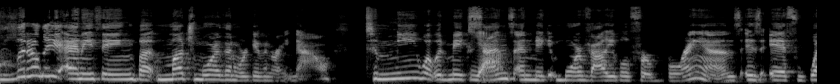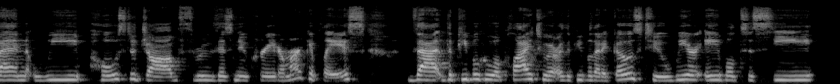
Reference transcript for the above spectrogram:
literally anything but much more than we're given right now to me what would make yeah. sense and make it more valuable for brands is if when we post a job through this new creator marketplace that the people who apply to it or the people that it goes to, we are able to see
